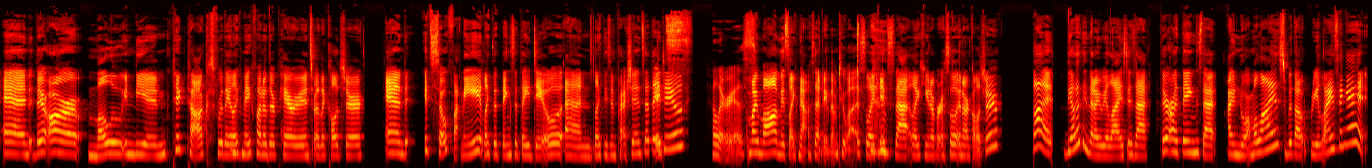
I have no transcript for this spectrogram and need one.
And there are Mallu Indian TikToks where they like mm-hmm. make fun of their parents or the culture. And it's so funny, like the things that they do and like these impressions that they It's do. hilarious. My mom is like now sending them to us. Like it's that like universal in our culture. But the other thing that I realized is that there are things that I normalized without realizing it.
